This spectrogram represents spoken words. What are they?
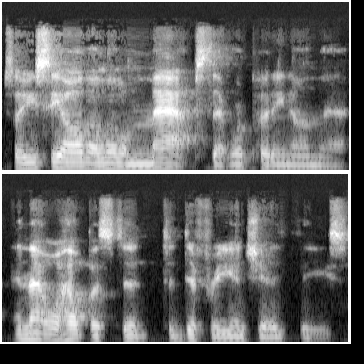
So you see all the little maps that we're putting on that, and that will help us to, to differentiate these.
